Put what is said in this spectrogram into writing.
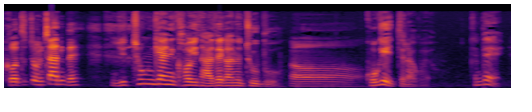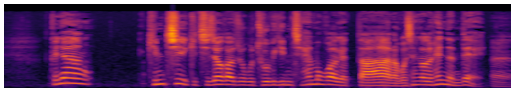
그것도 좀 짠데. 유통기한이 거의 다 돼가는 두부 어. 그게 있더라고요. 근데 그냥 김치 이렇게 지져가지고 두부 김치 해 먹어야겠다라고 생각을 했는데 예.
